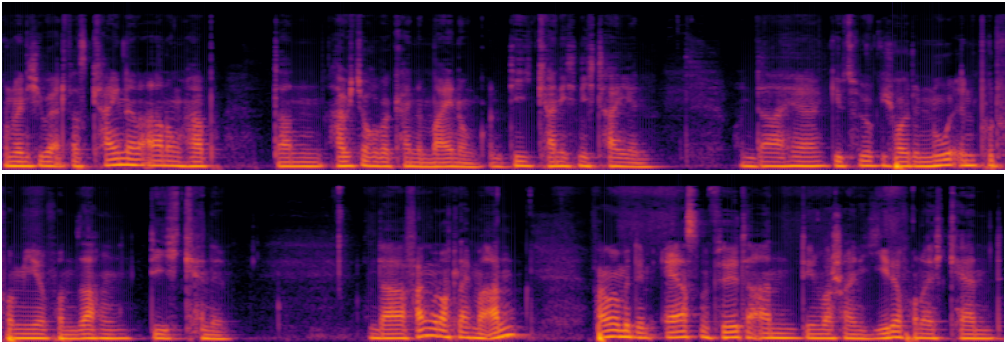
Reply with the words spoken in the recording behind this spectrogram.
und wenn ich über etwas keine Ahnung habe, dann habe ich darüber keine Meinung und die kann ich nicht teilen. Und daher gibt es wirklich heute nur Input von mir von Sachen, die ich kenne. Und da fangen wir doch gleich mal an. Fangen wir mit dem ersten Filter an, den wahrscheinlich jeder von euch kennt,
